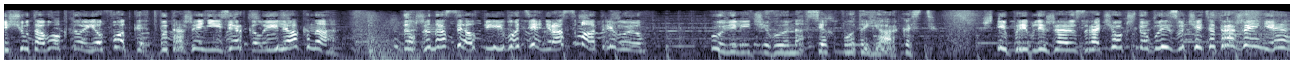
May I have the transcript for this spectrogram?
Ищу того, кто ее фоткает в отражении зеркала или окна. Даже на селфи его тень рассматриваю. Увеличиваю на всех фото яркость. И приближаю зрачок, чтобы изучить отражение.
